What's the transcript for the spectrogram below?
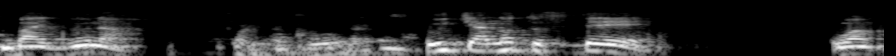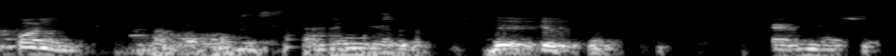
by guna, por las dudas, we cannot stay one point. no podemos estar en el Beautiful. hermoso.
